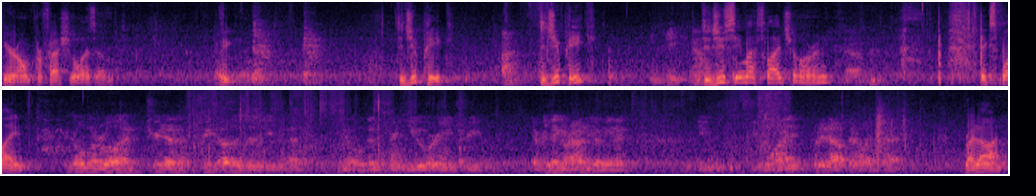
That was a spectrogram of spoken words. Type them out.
your own professionalism? You- Did you peek? Huh? Did you peek? You peek? No. Did you see my slideshow already? No. Explain. The golden rule, I treat, treat others as you, uh, you know, them treat you, or you treat everything around you. I mean, like, if you, if you want it, put it out there like that. Right on.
